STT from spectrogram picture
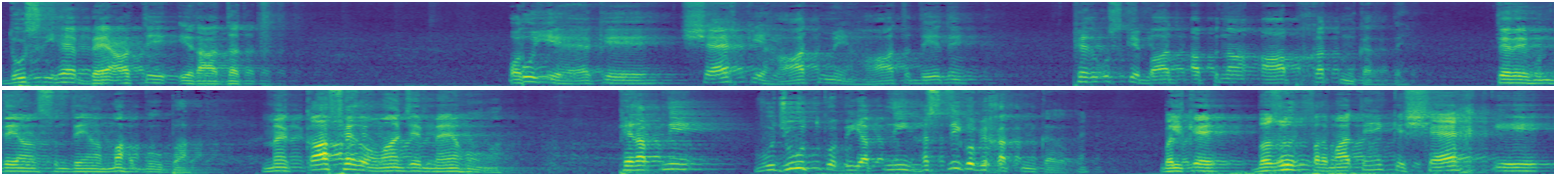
دوسری ہے بیعت ارادت۔ اور وہ یہ ہے کہ شیخ کے ہاتھ میں ہاتھ دے دیں، پھر اس کے بعد اپنا آپ ختم کر دیں۔ تیرے ہندیاں، سندیاں، محبوبہ، میں کافر ہوا جے میں ہوں پھر اپنی وجود کو بھی، اپنی ہستی کو بھی ختم کر دیں بلکہ بزرگ فرماتے ہیں کہ شیخ کے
